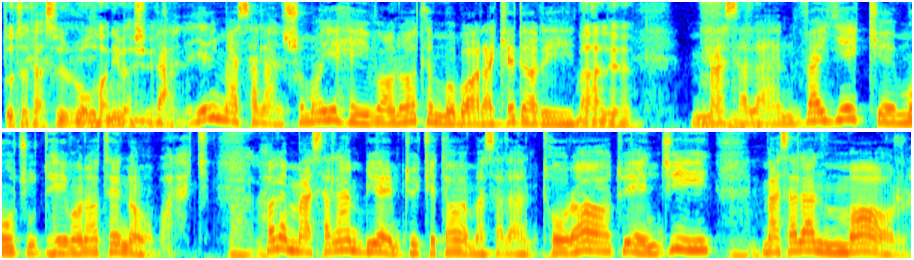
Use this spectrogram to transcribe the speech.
دو تا تصویر روحانی و شیطانی. بله یعنی مثلا شما یه حیوانات مبارکه دارید. بله. مثلا و یک موجود حیوانات نامبارک بله. حالا مثلا بیایم توی کتاب مثلا تورا توی انجیل مثلا مار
